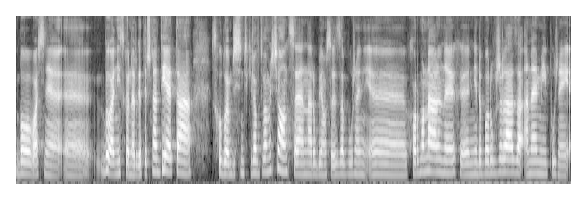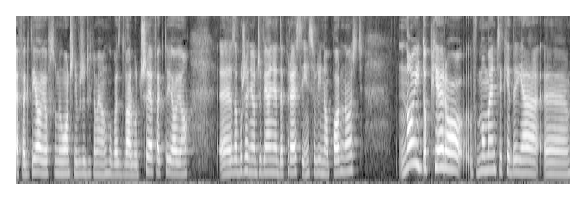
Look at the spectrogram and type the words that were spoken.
bo właśnie e, była niskoenergetyczna dieta, schudłam 10 kg w dwa miesiące, narobiłam sobie zaburzeń e, hormonalnych, e, niedoborów żelaza, anemii, później efekt jojo, w sumie łącznie w życiu to miałam chyba z dwa albo trzy efekty jojo, zaburzenia odżywiania, depresję, insulinooporność. No i dopiero w momencie, kiedy ja e,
